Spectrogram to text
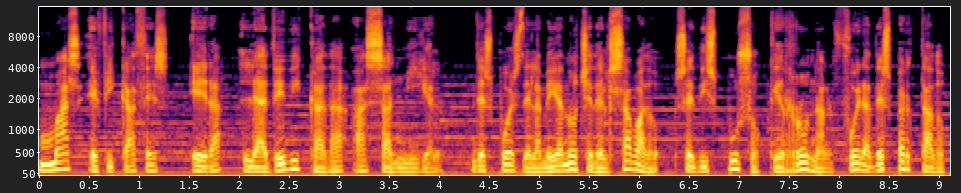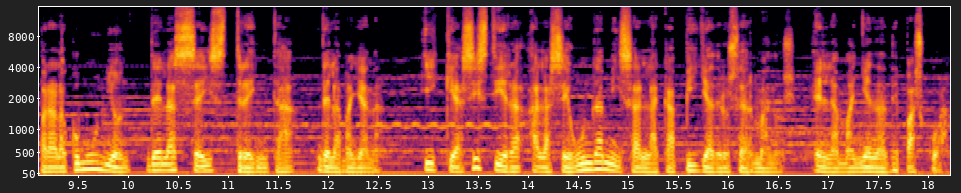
más eficaces era la dedicada a San Miguel. Después de la medianoche del sábado se dispuso que Ronald fuera despertado para la comunión de las 6.30 de la mañana y que asistiera a la segunda misa en la capilla de los hermanos, en la mañana de Pascua,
